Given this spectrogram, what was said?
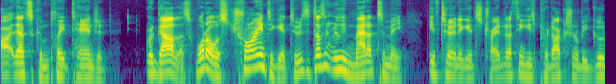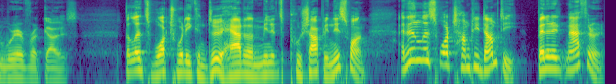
that's a complete tangent. Regardless, what I was trying to get to is it doesn't really matter to me if Turner gets traded. I think his production will be good wherever it goes. But let's watch what he can do. How do the minutes push up in this one? And then let's watch Humpty Dumpty, Bennedict Mathurin,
